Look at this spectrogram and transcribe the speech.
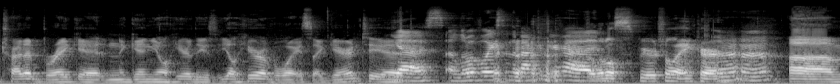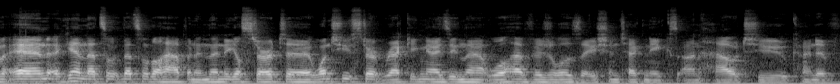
try to break it and again you'll hear these you'll hear a voice, I guarantee it. Yes, a little voice in the back of your head. a little spiritual anchor. Uh-huh. Um, and again that's what that's what'll happen. And then you'll start to once you start recognizing that we'll have visualization techniques on how to kind of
